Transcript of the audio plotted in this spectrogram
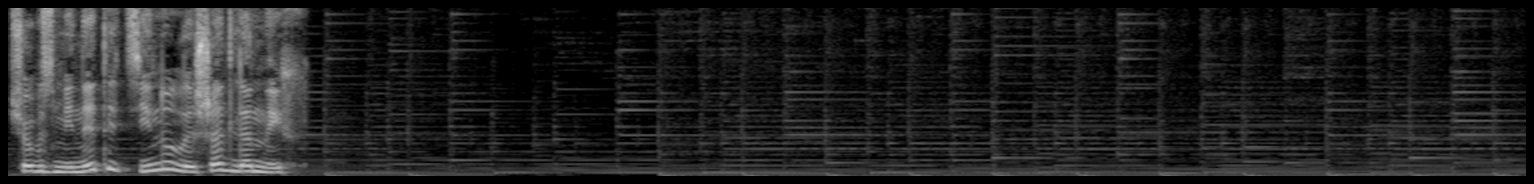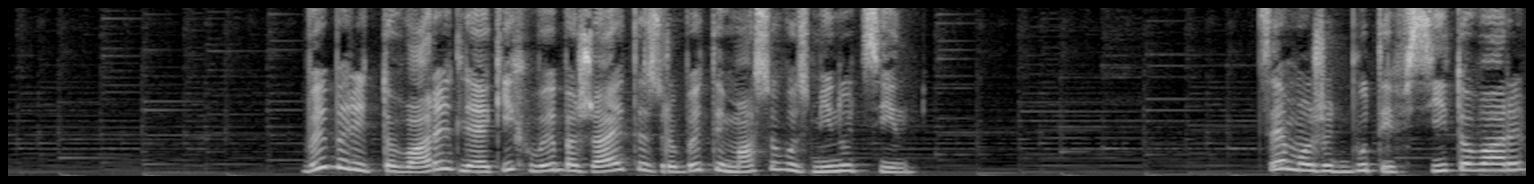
щоб змінити ціну лише для них. Виберіть товари, для яких ви бажаєте зробити масову зміну цін. Це можуть бути всі товари,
